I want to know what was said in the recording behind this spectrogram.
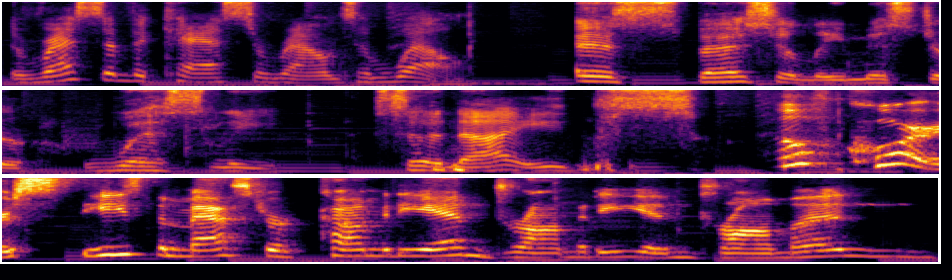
the rest of the cast surrounds him well, especially Mr. Wesley Snipes. Of course, he's the master of comedy and dramedy and drama and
